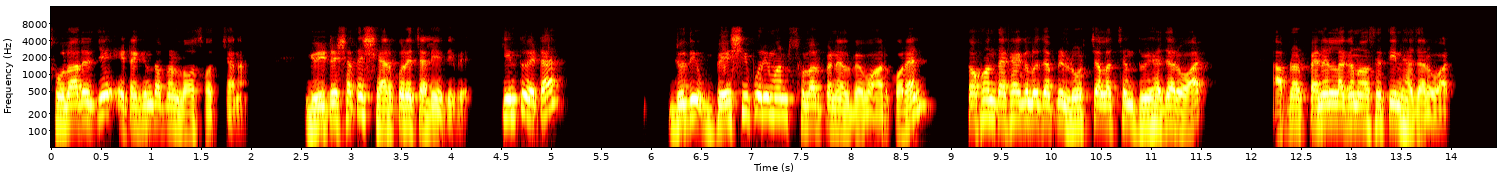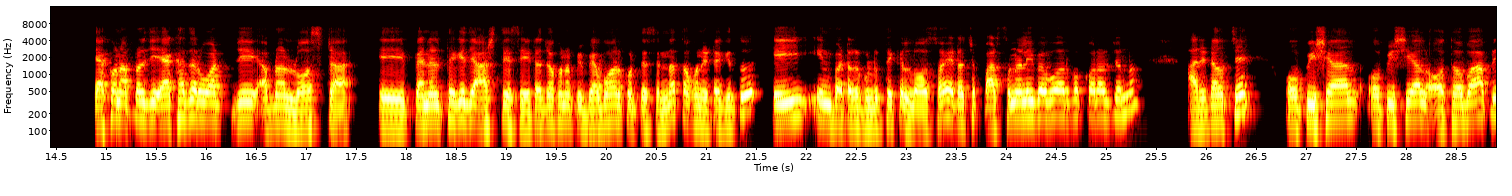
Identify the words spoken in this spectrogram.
সোলারের যে, এটা কিন্তু আপনার লস হচ্ছে না। গ্রিডের সাথে শেয়ার করে চালিয়ে দিবে। কিন্তু এটা যদি বেশি পরিমাণ সোলার প্যানেল ব্যবহার করেন, তখন দেখা গেল যে আপনি লোড চালাচ্ছেন দুই হাজার ওয়াট আপনার প্যানেল লাগানো আছে তিন হাজার ওয়াট এখন আপনার যে এক হাজার ওয়াট যে আপনার লসটা এই প্যানেল থেকে যে আসতেছে, এটা যখন আপনি ব্যবহার করতেছেন না, তখন এটা কিন্তু এই ইনভার্টারগুলো থেকে লস হয়। এটা হচ্ছে পার্সোনালি ব্যবহার করার জন্য। আর এটা হচ্ছে অফিসিয়াল অফিসিয়াল অথবা আপনি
